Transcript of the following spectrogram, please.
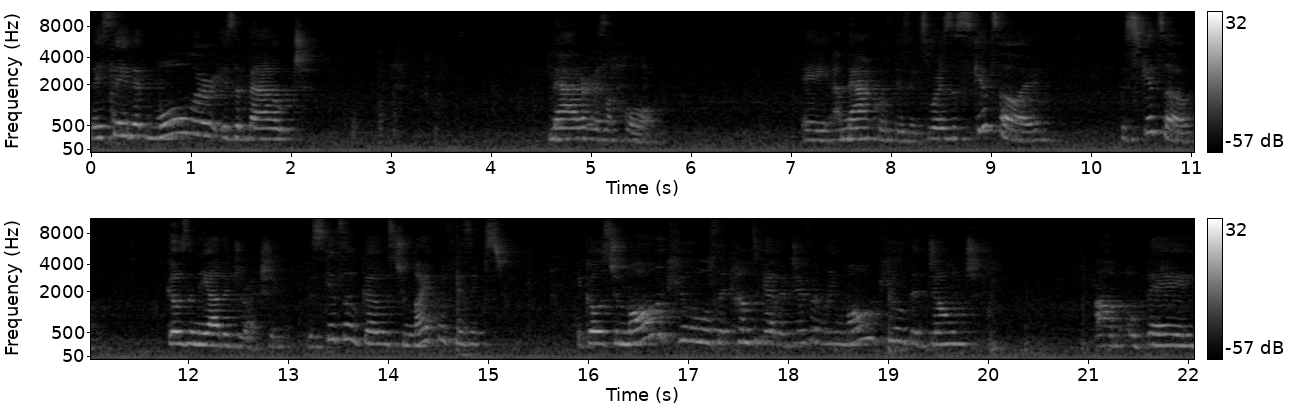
They say that molar is about matter as a whole, a, a macrophysics, whereas the schizoid, the schizo, goes in the other direction. The schizo goes to microphysics, it goes to molecules that come together differently, molecules that don't um, obey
